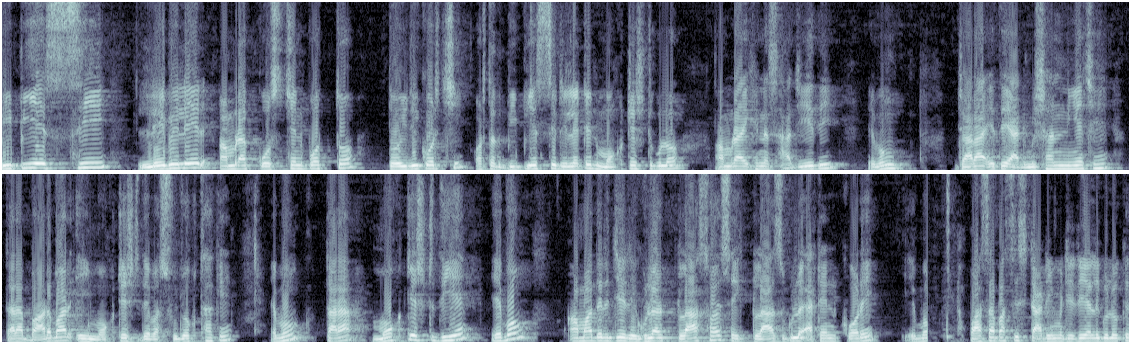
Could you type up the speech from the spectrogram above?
বিপিএসসি লেভেলের আমরা কোশ্চেন পত্র তৈরি করছি, অর্থাৎ বিপিএসসি রিলেটেড মক টেস্টগুলো আমরা এখানে সাজিয়ে দিই এবং যারা এতে অ্যাডমিশান নিয়েছে, তারা বারবার এই মক টেস্ট দেওয়ার সুযোগ থাকে এবং তারা মক টেস্ট দিয়ে এবং আমাদের যে রেগুলার ক্লাস হয়, সেই ক্লাসগুলো অ্যাটেন্ড করে এবং পাশাপাশি স্টাডি মেটেরিয়ালগুলোকে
